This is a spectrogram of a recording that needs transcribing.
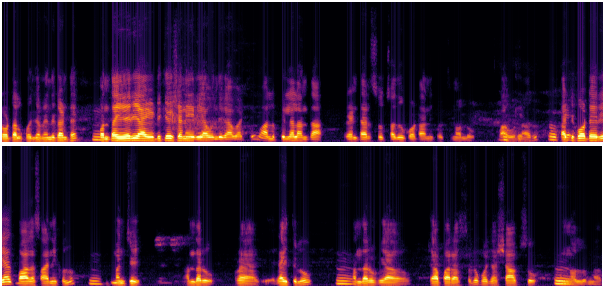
టోటల్ కొంచెం ఎందుకంటే. కొంత ఏరియా ఎడ్యుకేషన్ ఏరియా ఉంది కాబట్టి వాళ్ళు పిల్లలంతా రెంటర్స్ చదువుకోవటానికి వచ్చిన వాళ్ళు బాగున్నారు. తట్టికోట ఏరియా బాగా స్థానికులు మంచి అందరూ రైతులు అందరూ వ్యా- వ్యాపారస్తులు కొంచెం షాప్స్ ఉన్నారు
